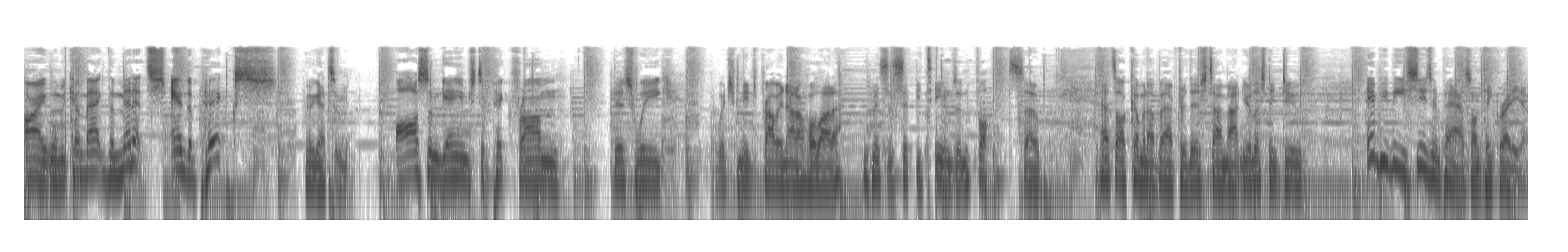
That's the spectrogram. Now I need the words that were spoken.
All right, when we come back, the minutes and the picks. We got some awesome games to pick from this week, which means probably not a whole lot of Mississippi teams involved. So that's all coming up after this timeout. You're listening to MPB Season Pass on Think Radio.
